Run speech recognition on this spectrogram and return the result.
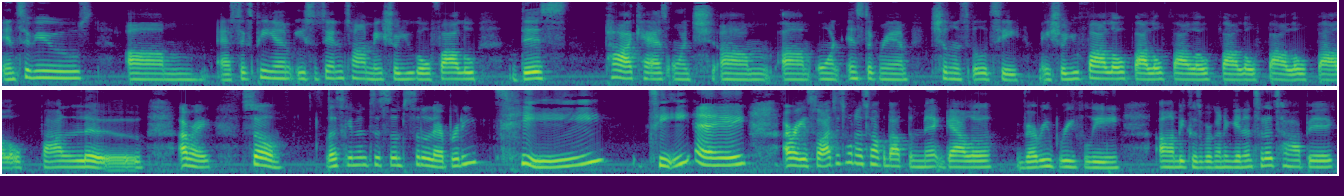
interviews um, at 6 p.m. Eastern Standard Time. Make sure you go follow this podcast on um, um, on Instagram, Chillin' Spill Tea. Make sure you follow, follow, follow, follow, follow, follow, follow. All right, so let's get into some celebrity tea. TEA. All right, so I just want to talk about the Met Gala very briefly um, because we're going to get into the topic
